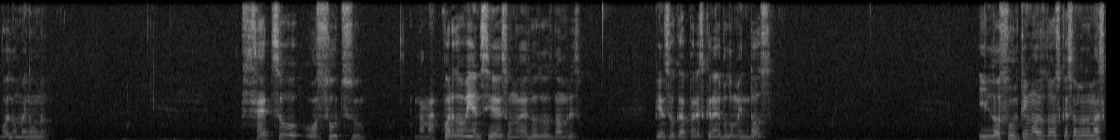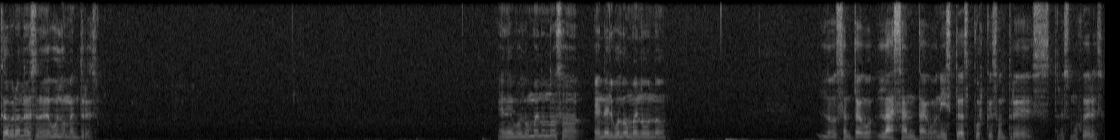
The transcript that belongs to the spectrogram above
volumen 1. Setsu o Sutsu. No me acuerdo bien si es uno de los dos nombres. Pienso que aparezca en el volumen 2. Y los últimos dos que son los más cabrones en el volumen 3. En el volumen 1 son, en el volumen 1 los las antagonistas porque son tres, tres mujeres.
